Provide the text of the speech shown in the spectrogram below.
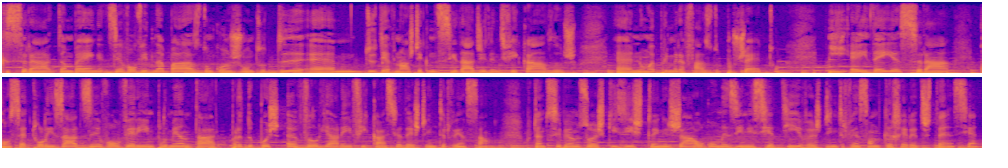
que será também desenvolvido na base de um conjunto de, um, de diagnóstico de necessidades identificados numa primeira fase do projeto e a ideia será conceptualizar, desenvolver e implementar para depois avaliar a eficácia eficácia desta intervenção. Portanto, sabemos hoje que existem já algumas iniciativas de intervenção de carreira à distância,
